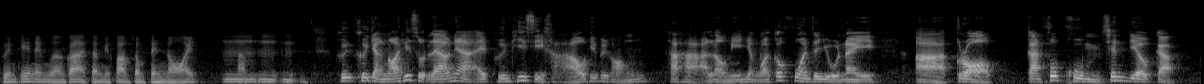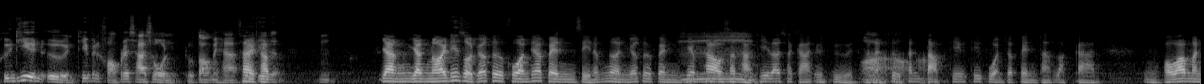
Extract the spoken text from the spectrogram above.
พื้นที่ในเมืองก็อาจจะมีความจำเป็นน้อย อืมครับอืมอืมคือคืออย่างน้อยที่สุดแล้วเนี่ยไอ้พื้นที่สีขาวที่เป็นของทหารเหล่านี้อย่างน้อยก็ควรจะอยู่ในอ่ากรอบการควบคุม เช่นเดียวกับพื้นที่อื่น ๆ ที่เป็นของประชาชนถูกต้องไหมครับใช่ครับเพื่อที่จะอย่างอย่างน้อยที่สุดก็คือควรที่จะเป็นสีน้ำเงินก็คือเป็นเทียบเท่าอืมสถานที่ราชการอื่นๆอ่าอันนั้นคืออ่าขั้นต่ำที่ที่ควรจะเป็นตามหลักการอืมเพราะว่ามัน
